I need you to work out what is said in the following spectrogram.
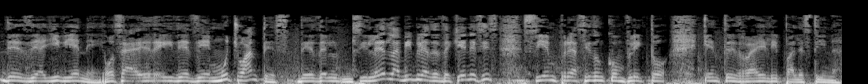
Desde allí viene, o sea, eh, y desde mucho antes, desde el- si lees la Biblia desde Génesis, siempre ha sido un conflicto entre Israel y Palestina.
